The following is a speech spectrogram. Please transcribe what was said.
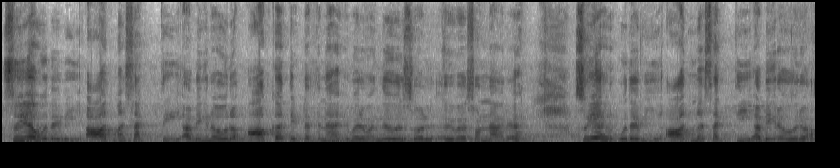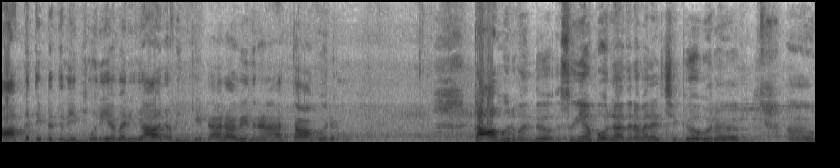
சுய உதவி ஆத்ம சக்தி அப்படிங்கிற ஒரு ஆக்க திட்டத்தினை இவர் வந்து சொல் இவர் சொன்னார். சுய உதவி ஆத்ம சக்தி அப்படிங்கிற ஒரு ஆக்க திட்டத்தினை கூறியவர் யார் அப்படின்னு கேட்டால் ரவீந்திரநாத் தாகூர். தாகூர் வந்து சுய பொருளாதார வளர்ச்சிக்கு ஒரு அஹ்,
